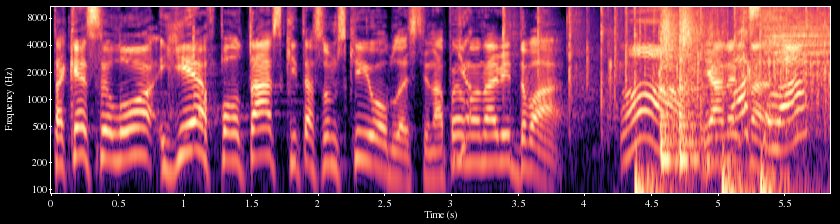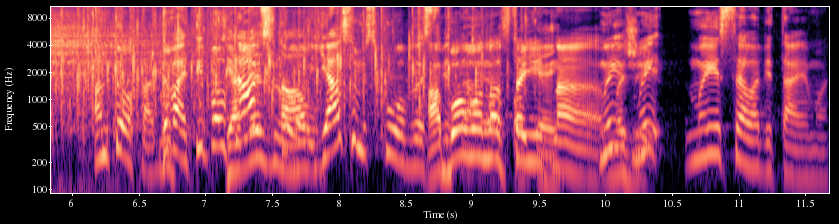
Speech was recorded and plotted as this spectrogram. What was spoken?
Таке село є в Полтавській та Сумській області. Напевно, навіть два. А, Я не два знаю. села? Антоха, давай, ти Полтавську, знав. я Сумську область Або вітаю. воно стоїть Окей. на Ми, межі. ми, ми села вітаємо.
